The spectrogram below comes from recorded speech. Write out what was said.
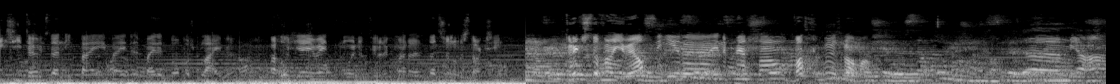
ik zie Teuns daar niet bij, bij, de, bij de toppers blijven. Maar goed, je weet het nooit natuurlijk, maar uh, dat zullen we straks zien. Drukste van je welste hier uh, in de perszaal. Wat gebeurt er allemaal? Um, ja,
